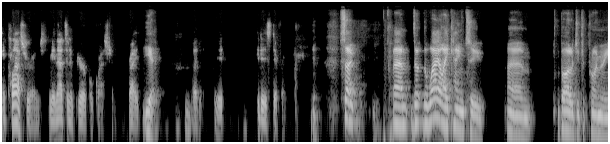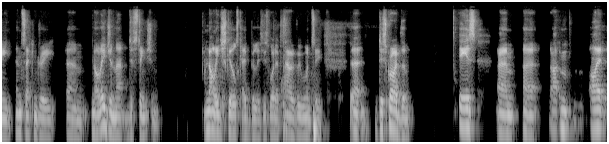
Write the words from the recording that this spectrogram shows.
in classrooms. I mean, that's an empirical question, right? Yeah. But it it is different. Yeah. So um, the the way I came to um, biological primary and secondary um, knowledge and that distinction, knowledge, skills, capabilities, whatever, however we want to uh, describe them, is um, uh, I, I,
